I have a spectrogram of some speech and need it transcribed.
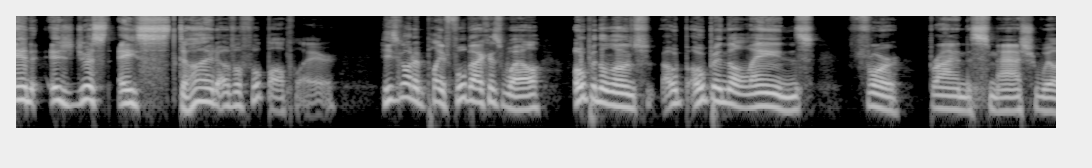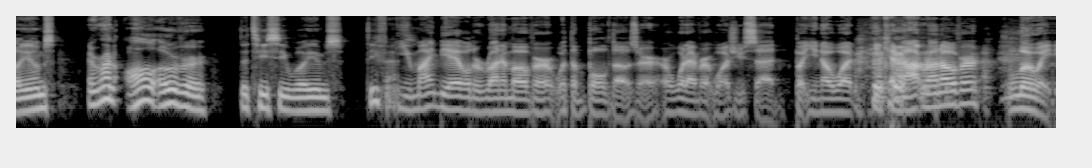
and is just a stud of a football player. He's going to play fullback as well, open the loans, op- open the lanes for Brian the Smash Williams, and run all over the TC Williams defense. You might be able to run him over with a bulldozer or whatever it was you said, but you know what? He cannot run over Louis.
